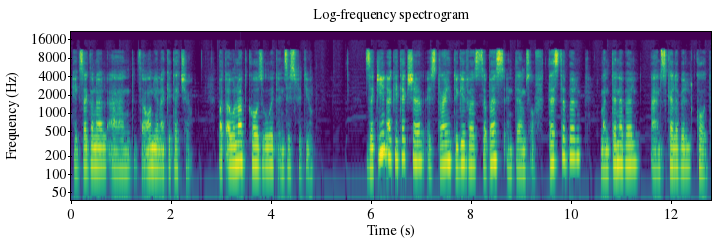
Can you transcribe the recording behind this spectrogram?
hexagonal, and the onion architecture, but I will not go through it in this video. The clean architecture is trying to give us the best in terms of testable, maintainable, and scalable code.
